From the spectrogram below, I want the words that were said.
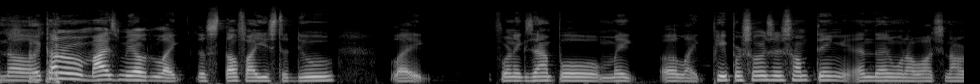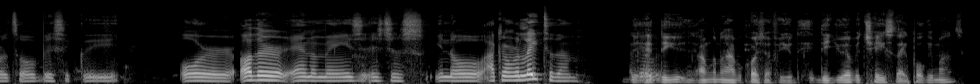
No, it kind of reminds me of like the stuff I used to do, like for an example, make uh like paper swords or something, and then when I watch Naruto, basically, or other animes, it's just you know I can relate to them. Do, uh, do you? I'm gonna have a question for you. Did you ever chase like Pokemons?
